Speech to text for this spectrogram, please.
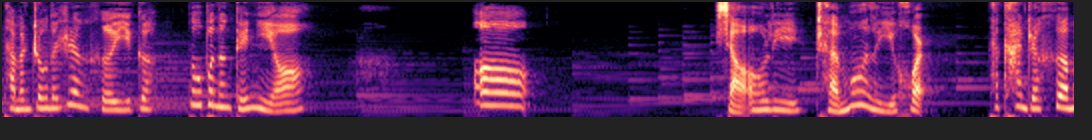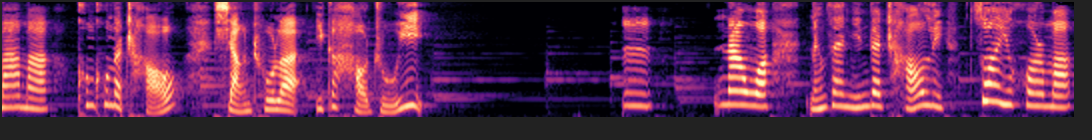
他们中的任何一个都不能给你哦。”哦。小欧丽沉默了一会儿，她看着鹤妈妈空空的巢，想出了一个好主意。嗯，那我能在您的巢里坐一会儿吗？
